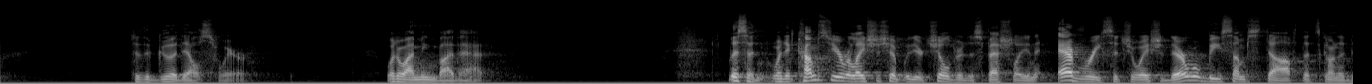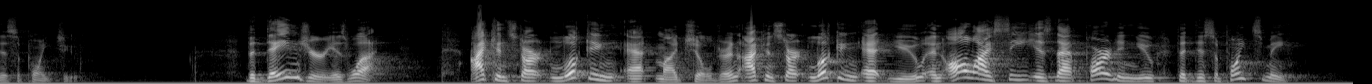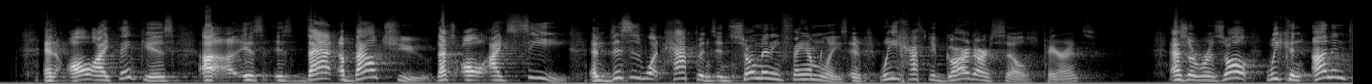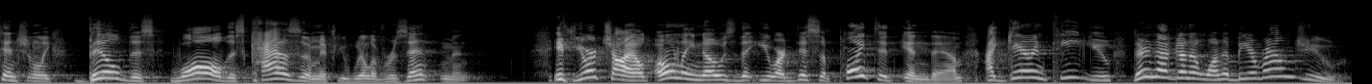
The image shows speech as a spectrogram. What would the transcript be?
to the good elsewhere. What do I mean by that? Listen, when it comes to your relationship with your children, especially in every situation, there will be some stuff that's going to disappoint you. The danger is what? I can start looking at my children, I can start looking at you, and all I see is that part in you that disappoints me. And all I think is, uh, is, is that about you. That's all I see. And this is what happens in so many families. And we have to guard ourselves, parents. As a result, we can unintentionally build this wall, this chasm, if you will, of resentment. If your child only knows that you are disappointed in them, I guarantee you they're not going to want to be around you.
